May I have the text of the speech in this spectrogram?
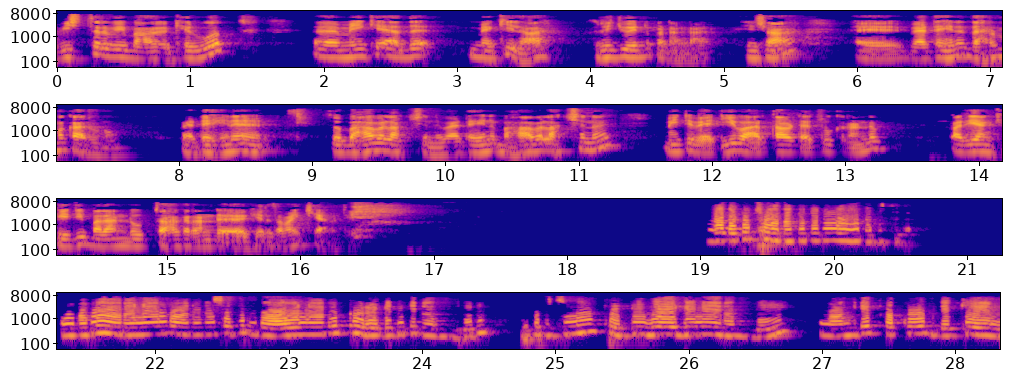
විස්තර විභාග කෙරුවොත් මේකේ අද මැකිලා ඍජු වෙන්න පටන් ගන්නවා. ඒ නිසා වැටහෙන ධර්ම කරුණු වැටහෙන ස්වභාව ලක්ෂණ වැටහෙන භාව ලක්ෂණ මේට වැඩි වාර්තාවට ඇතුළු කරන්න පරියන්කේදී බලන්න උත්සාහ කරන්න කියලා තමයි කියන්නේ. මම ආනාපානසති භාවනාව කරගෙන යද්දී ප්‍රශ්න කෙටි වේගෙන යද්දී මගේ කකුල් දෙකේම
